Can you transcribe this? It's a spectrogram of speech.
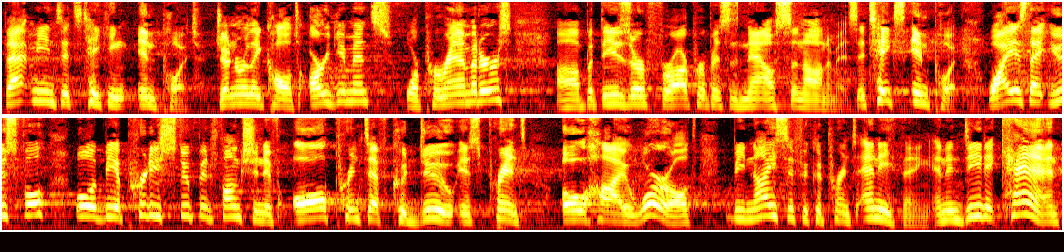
that means it's taking input, generally called arguments or parameters. Uh, but these are, for our purposes, now synonymous. It takes input. Why is that useful? Well, it'd be a pretty stupid function if all printf could do is print oh hi world. It'd be nice if it could print anything. And indeed it can.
